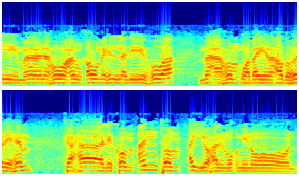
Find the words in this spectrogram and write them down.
إيمانه عن قومه الذي هو معهم وبين أظهرهم كحالكم أنتم أيها المؤمنون.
